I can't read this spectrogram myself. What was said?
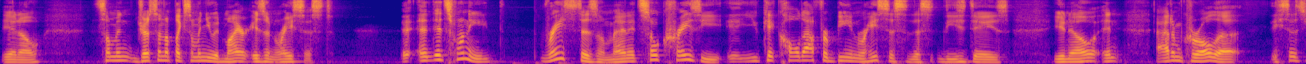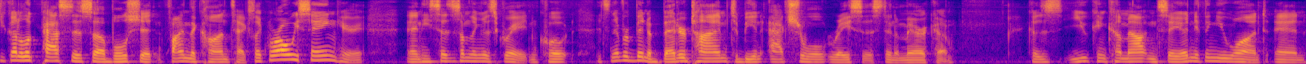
You know, someone dressing up like someone you admire isn't racist. And it's funny, racism, man. It's so crazy. You get called out for being racist this these days, you know. And Adam Carolla, he says you got to look past this uh, bullshit and find the context, like we're always saying here. And he says something that's great. And quote, "It's never been a better time to be an actual racist in America, because you can come out and say anything you want and."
